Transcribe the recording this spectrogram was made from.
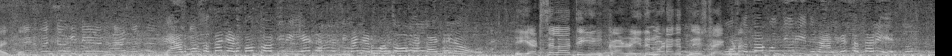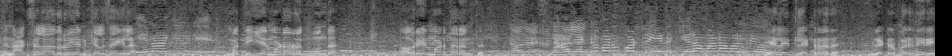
ಆಯ್ತು ಎರಡ್ ಮೂರ್ ಸತ ನಡ್ಕೊಂತ ಹೋಗಿರಿ ಏನ್ ದಿನ ನಡ್ಕೊಂತ ಹೋಗ್ಬೇಕನ್ರಿ ನಾವು. ಈಗ ಎಷ್ಟು ಸಲ ಆತಿ ಹಿಂಗೆ ಕಂಡು ಇದನ್ನ ಮಾಡಾಕತ್ ನೀವು ಸ್ಟ್ರೈಕ್ ಮಾಡ ನಾಲ್ಕು ಸಲ ಆದರೂ ಏನು ಕೆಲಸ ಆಗಿಲ್ಲ? ಏನಾಗಿಲ್ರಿ? ಮತ್ತೆ ಈಗ ಏನು ಮಾಡೋರು ಅಂತ ಮುಂದೆ? ಅವ್ರು ಏನು ಮಾಡ್ತಾರಂತ? ಲೆಟ್ರ್ ಎಲ್ಲೈತಿ ಲೆಟ್ರ್ ಅದ? ಲೆಟ್ರ್ ಬರ್ದಿರಿ?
